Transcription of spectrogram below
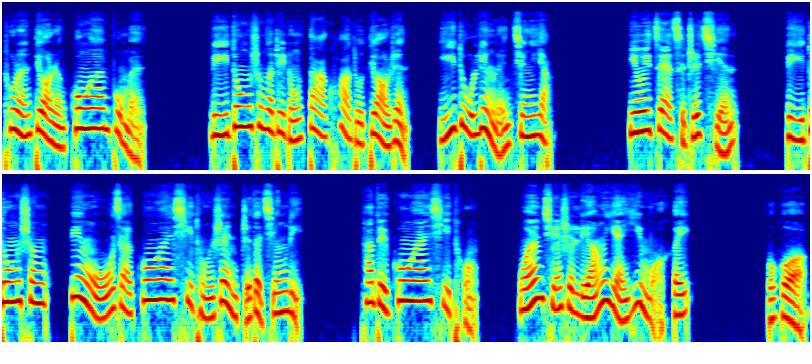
突然调任公安部门，李东升的这种大跨度调任一度令人惊讶，因为在此之前，李东升并无在公安系统任职的经历，他对公安系统完全是两眼一抹黑。不过，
